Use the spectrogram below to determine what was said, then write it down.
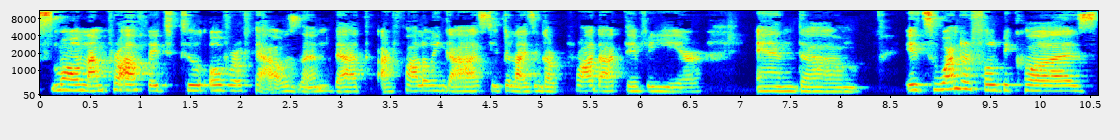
small nonprofit to over a thousand that are following us, utilizing our product every year. And um, it's wonderful because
